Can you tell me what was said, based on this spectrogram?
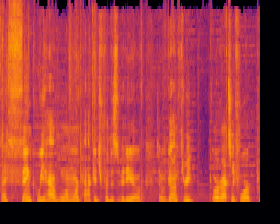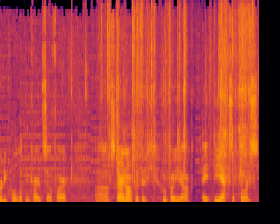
And I think we have one more package for this video. So we've gone three, or actually four pretty cool looking cards so far. Uh, starting off with the Hoopa EX, of course.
